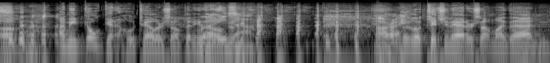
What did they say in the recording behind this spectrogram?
Oh, I mean, go get a hotel or something. You Right? know, Yeah. All right. a little kitchenette or something like that. And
